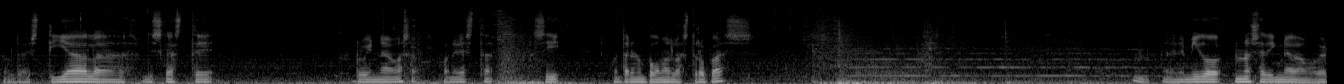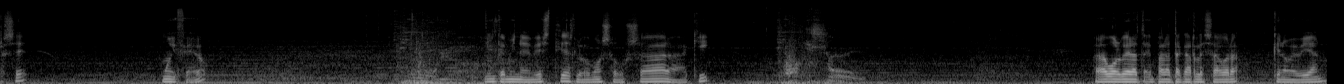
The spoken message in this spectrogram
Salto bestial. Desgaste. Ruina. Vamos a poner esta así. Contarán un poco más las tropas. Hmm, el enemigo no se ha dignado a moverse. Muy feo. Y el camino de bestias lo vamos a usar aquí. Para volver a para atacarles ahora, que no me vean.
